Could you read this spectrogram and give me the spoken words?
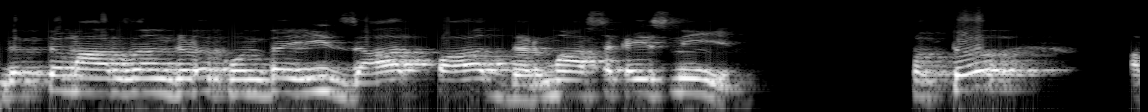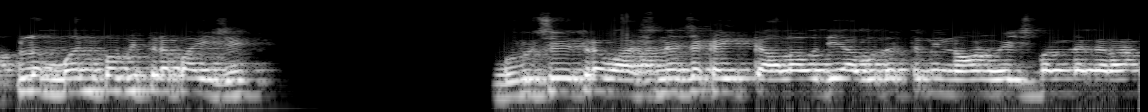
दत्त महाराजांकडे कोणताही जात पात धर्म असं काहीच नाहीये. फक्त आपलं मन पवित्र पाहिजे. गुरुचरित्र वाचण्याच्या काही कालावधी अगोदर तुम्ही नॉन व्हेज बंद करा.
